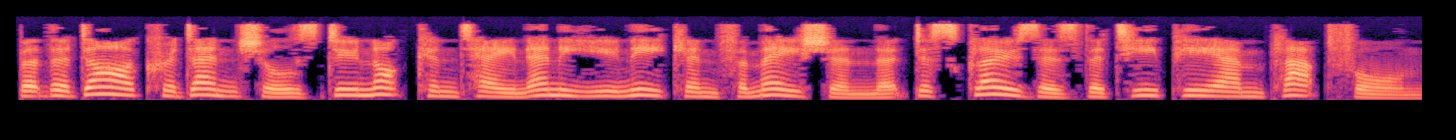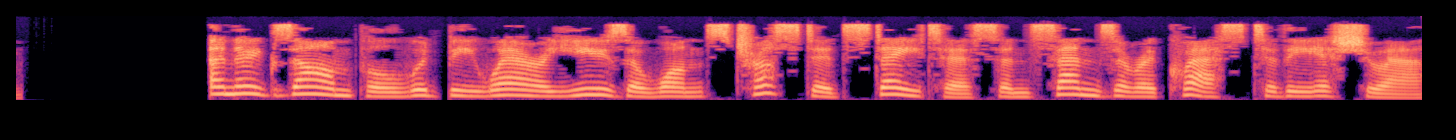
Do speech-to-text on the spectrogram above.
but the DAA credentials do not contain any unique information that discloses the TPM platform. An example would be where a user wants trusted status and sends a request to the issuer.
